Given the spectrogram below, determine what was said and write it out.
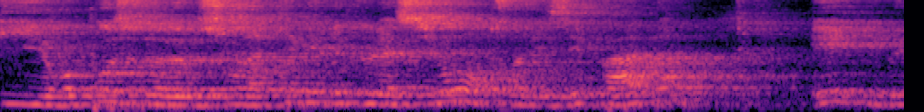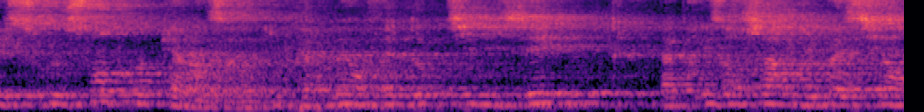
qui repose euh, sur la télérégulation entre les EHPAD et le centre 15, qui permet en fait d'optimiser la prise en charge des patients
